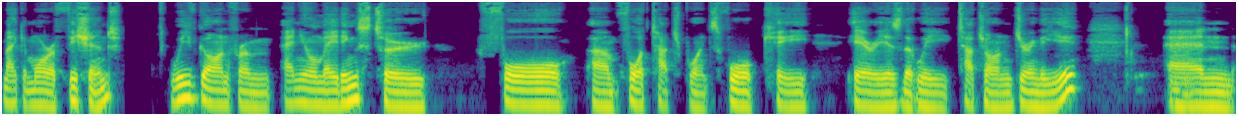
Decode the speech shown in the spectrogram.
make it more efficient, we've gone from annual meetings to four um, four touch points, four key areas that we touch on during the year. Mm-hmm. And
